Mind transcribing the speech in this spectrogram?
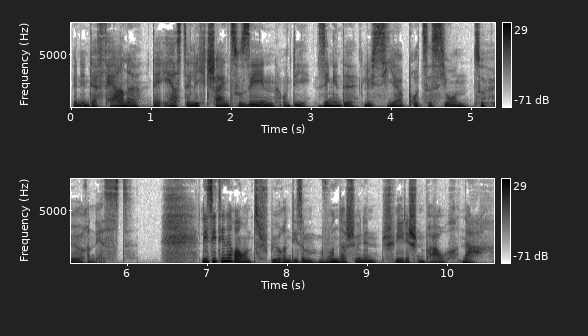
wenn in der Ferne der erste Lichtschein zu sehen und die singende Lucia-Prozession zu hören ist. Les Itinérantes spüren diesem wunderschönen schwedischen Brauch nach.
